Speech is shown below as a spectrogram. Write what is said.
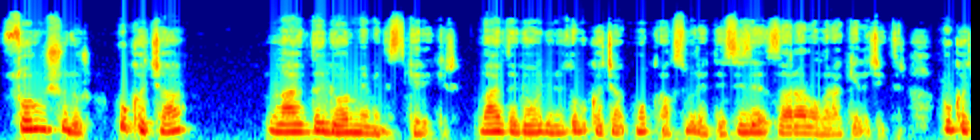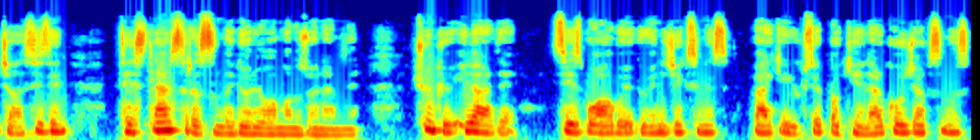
Sorun şudur. Bu kaçağı live'da görmemeniz gerekir. Live'da gördüğünüzde bu kaçak mutlak surette size zarar olarak gelecektir. Bu kaçağı sizin testler sırasında görüyor olmanız önemli. Çünkü ileride siz bu algoya güveneceksiniz, belki yüksek bakiyeler koyacaksınız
